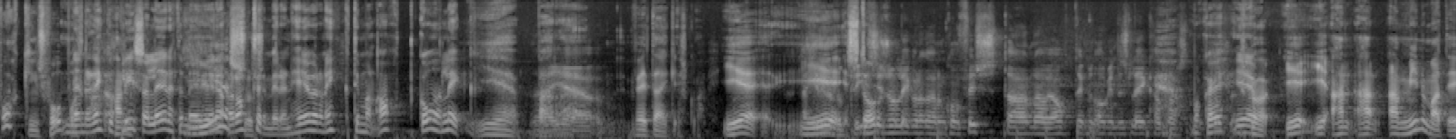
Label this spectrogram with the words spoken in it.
fokkings fótbolt Nennar einhver plís að leiða þetta með erum Jesus. rátt fyrir mér En hefur hann einhvern tímann átt góðan leik? Ég bara ég, veit það ekki sko ég, ég stór leikur hann kom fyrst að hann hafi átt einhvern ágændis leik hann Ok, ég, sko, ég, ég, hann, hann, að mínum mati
